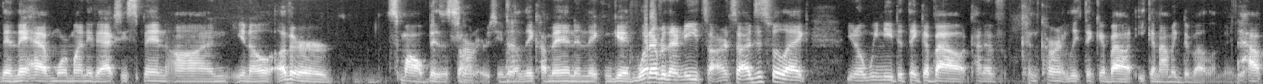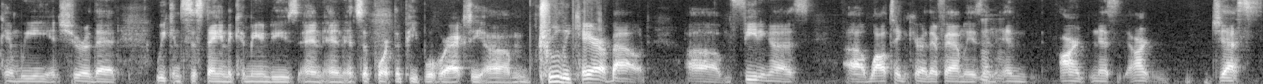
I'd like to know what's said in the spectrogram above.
then they have more money to actually spend on, you know, other small business sure. owners. You know, yeah. they come in and they can get whatever their needs are. And so I just feel like you know, we need to think about kind of concurrently think about economic development. How can we ensure that we can sustain the communities and, and, and support the people who are actually um, truly care about um, feeding us uh, while taking care of their families mm-hmm. and, and aren't nec- aren't just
